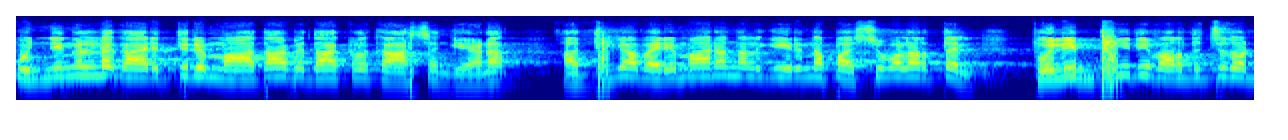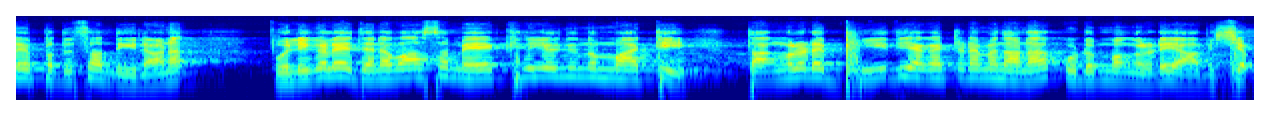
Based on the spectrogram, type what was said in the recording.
കുഞ്ഞുങ്ങളുടെ കാര്യത്തിലും മാതാപിതാക്കൾക്ക് ആശങ്കയാണ് അധിക വരുമാനം നൽകിയിരുന്ന പശു വളർത്തൽ പുലിഭീതി വർദ്ധിച്ചതോടെ പ്രതിസന്ധിയിലാണ് പുലികളെ ജനവാസ മേഖലയിൽ നിന്നും മാറ്റി തങ്ങളുടെ ഭീതി അകറ്റണമെന്നാണ് കുടുംബങ്ങളുടെ ആവശ്യം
